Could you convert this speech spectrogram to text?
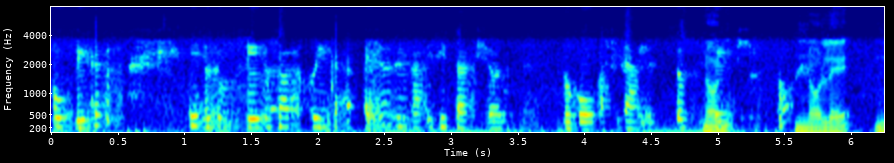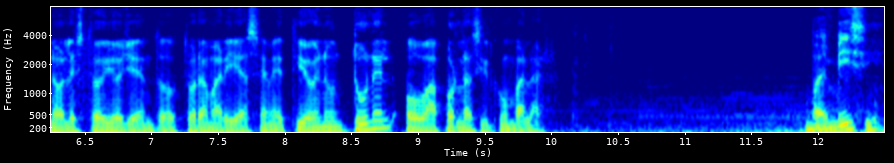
públicas y los adjudicatarios de la No, 2021. no, le, no le estoy oyendo, doctora María. ¿Se metió en un túnel o va por la circunvalar? Va en bici.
